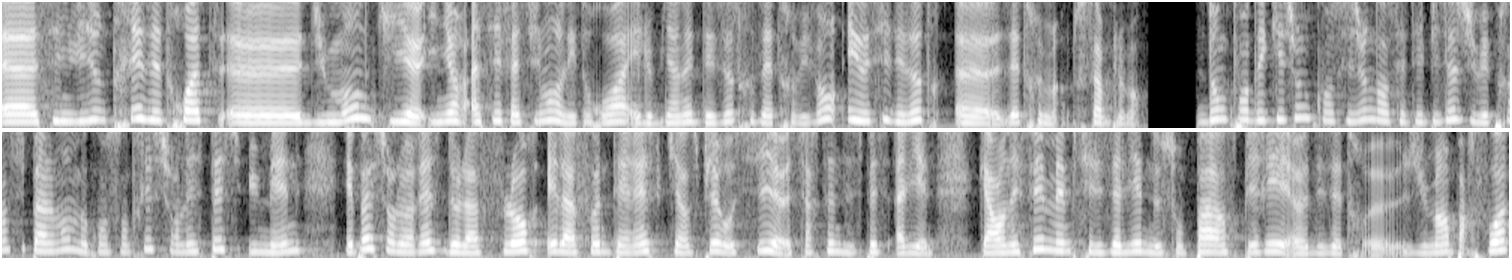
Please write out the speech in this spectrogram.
euh, c'est une vision très étroite euh, du monde qui euh, ignore assez facilement les droits et le bien-être des autres êtres vivants et aussi des autres êtres humains, tout simplement. Donc pour des questions de concision dans cet épisode, je vais principalement me concentrer sur l'espèce humaine et pas sur le reste de la flore et la faune terrestre qui inspirent aussi euh, certaines espèces aliens. Car en effet, même si les aliens ne sont pas inspirés euh, des êtres euh, humains parfois,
